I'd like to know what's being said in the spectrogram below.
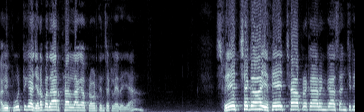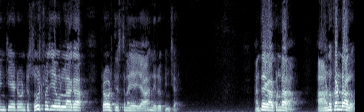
అవి పూర్తిగా జడ పదార్థాల్లాగా ప్రవర్తించట్లేదయ్యా. స్వేచ్ఛగా యథేచ్ఛా ప్రకారంగా సంచరించేటువంటి సూక్ష్మజీవుల్లాగా ప్రవర్తిస్తున్నాయ్యా నిరూపించారు. అంతేకాకుండా ఆ అణుఖండాలు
